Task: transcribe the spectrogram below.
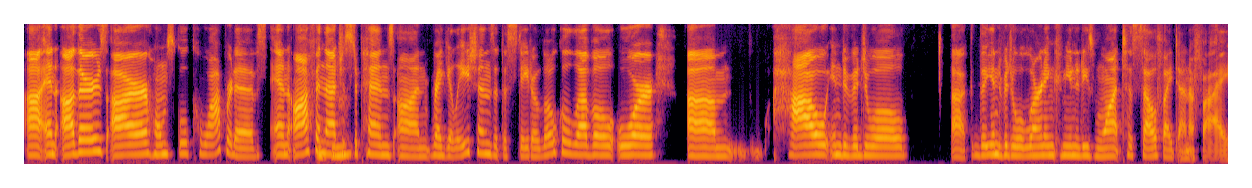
uh, and others are homeschool cooperatives. And often mm-hmm. that just depends on regulations at the state or local level or um, how individual uh, the individual learning communities want to self identify.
